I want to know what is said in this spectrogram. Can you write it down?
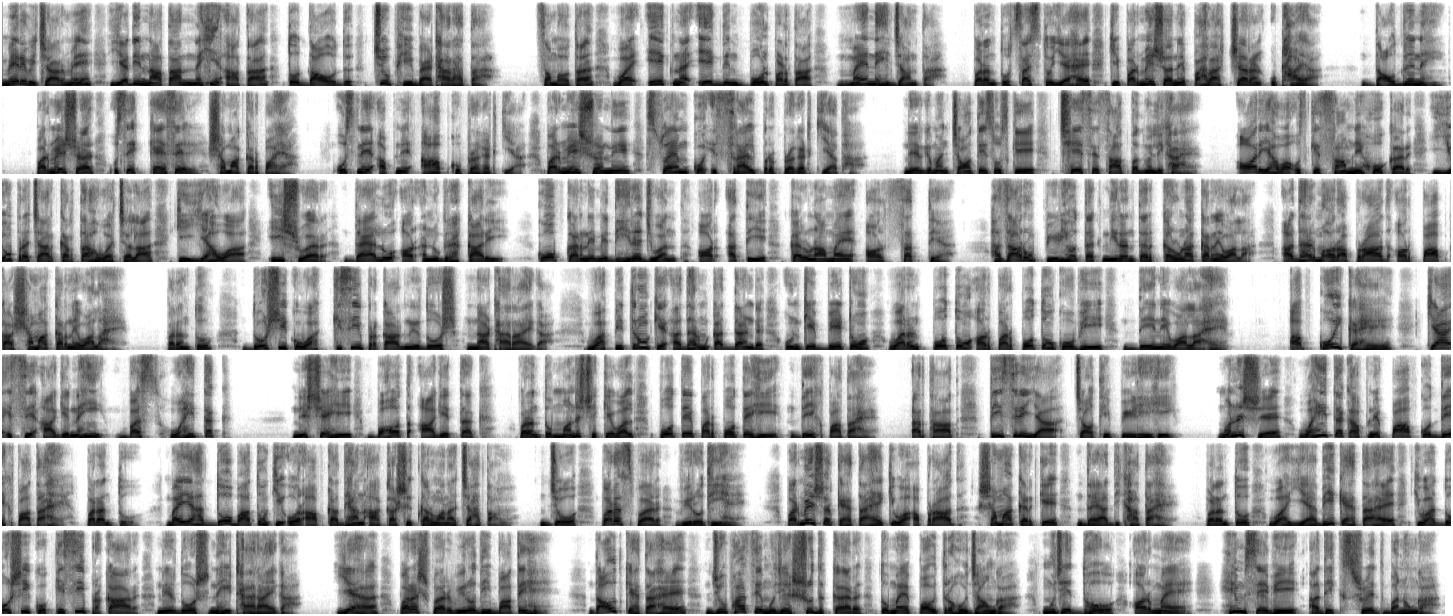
मेरे विचार में, यदि नातान नहीं आता तो दाऊद चुप ही बैठा रहता। संभवतः वह एक न एक दिन बोल पड़ता, मैं नहीं जानता। परंतु सच तो यह है कि परमेश्वर ने पहला चरण उठाया, दाऊद ने नहीं। परमेश्वर उसे कैसे क्षमा कर पाया? उसने अपने आप को प्रकट किया। परमेश्वर ने स्वयं को इसराइल पर प्रकट किया था। निर्गमन चौंतीस उसके छह से सात पद में लिखा है। और यह उसके सामने होकर यूँ प्रचार करता हुआ चला कि यह ईश्वर, दयालु और अनुग्रहकारी, कोप करने में धीरजवंत और अति करुणामय और सत्य, हज़ारों पीढ़ियों तक निरंतर करुणा करने वाला, अधर्म और अपराध और पाप का क्षमा करने वाला है। परंतु दोषी को वह किसी प्रकार निर्दोष न ठहराएगा। वह पितरों के अधर्म का दंड उनके बेटों वरण पोतों और परपोतों को भी देने वाला है। अब कोई कहे, क्या इससे आगे नहीं, बस वहीं तक? निश्चय ही बहुत आगे तक, परंतु मनुष्य केवल पोते पर पोते ही देख पाता है, अर्थात तीसरी या चौथी पीढ़ी ही। मनुष्य वहीं तक अपने पाप को देख पाता है, परंतु मैं यह दो बातों की ओर आपका ध्यान आकर्षित करवाना चाहता हूँ। जो परस्पर विरोधी हैं। परमेश्वर कहता है कि वह अपराध क्षमा करके दया दिखाता है, परंतु वह यह भी कहता है कि वह दोषी को किसी प्रकार निर्दोष नहीं ठहराएगा। यह परस्पर विरोधी बातें हैं। दाऊद कहता है, जूफा से मुझे शुद्ध कर तो मैं पवित्र हो जाऊँगा। मुझे धो और मैं हिम से भी अधिक श्वेत बनूँगा।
